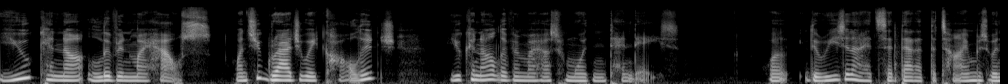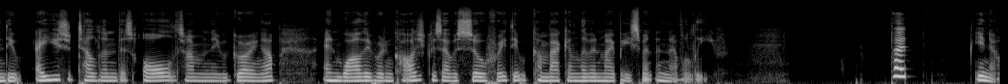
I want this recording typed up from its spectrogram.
you cannot live in my house. Once you graduate college, you cannot live in my house for more than ten days. Well, the reason I had said that at the time was when they I used to tell them this all the time when they were growing up and while they were in college because I was so afraid they would come back and live in my basement and never leave. But, you know,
